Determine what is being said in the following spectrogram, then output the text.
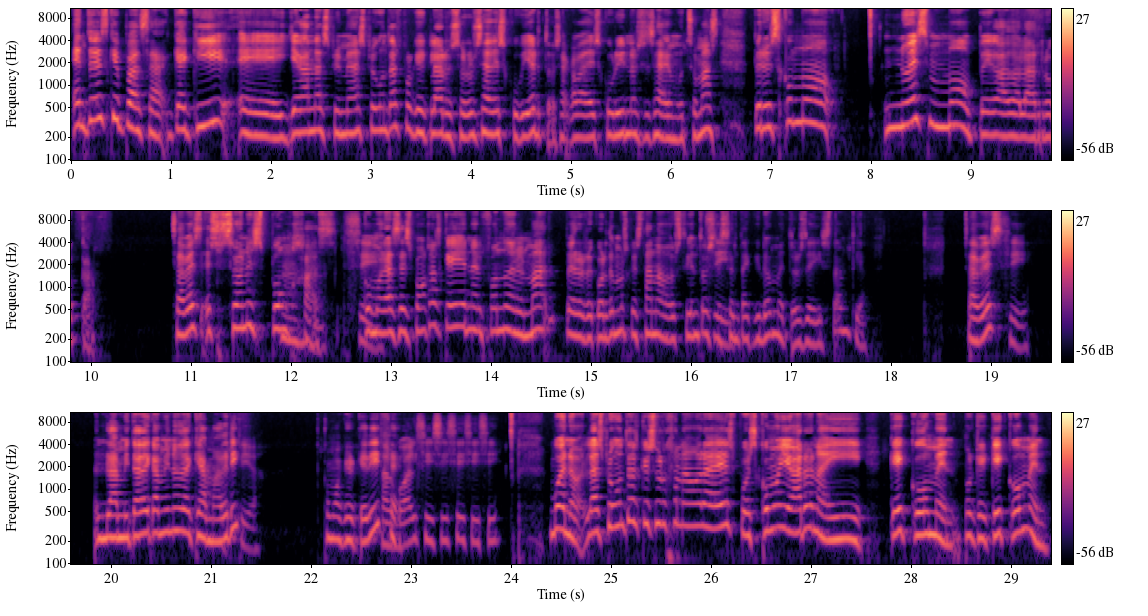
Entonces, ¿qué pasa? Que aquí eh, llegan las primeras preguntas porque, claro, solo se ha descubierto, se acaba de descubrir, no se sabe mucho más. Pero es como, no es mo pegado a la roca, ¿sabes? Es- son esponjas, sí. como las esponjas que hay en el fondo del mar, pero recordemos que están a 260 kilómetros de distancia, ¿sabes? Sí. En la mitad de camino de aquí a Madrid, como aquel que dice. Tal cual, sí, sí, sí, sí, sí. Bueno, las preguntas que surgen ahora es, pues, ¿cómo llegaron ahí? ¿Qué comen? Porque ¿qué comen?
